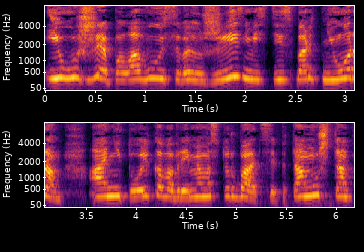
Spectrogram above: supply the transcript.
и уже половую свою жизнь вести с партнером, а не только во время мастурбации, потому что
